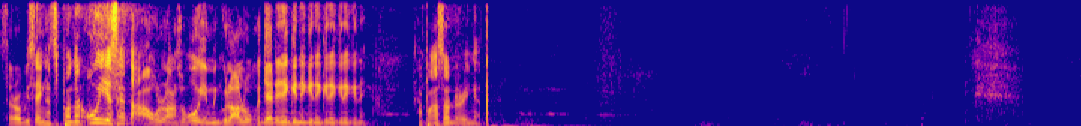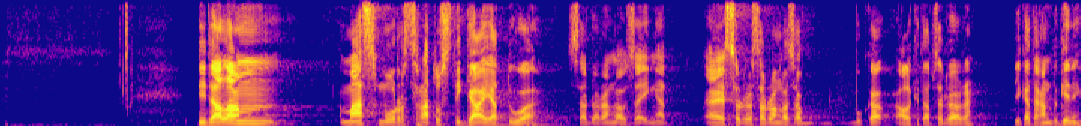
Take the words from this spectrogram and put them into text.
Saudara bisa ingat spontan, oh iya saya tahu langsung, oh iya minggu lalu kejadiannya gini, gini, gini, gini, gini. Apakah saudara ingat? Di dalam Mazmur 103 ayat 2, saudara nggak usah ingat, eh saudara-saudara nggak usah buka Alkitab saudara, dikatakan begini.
